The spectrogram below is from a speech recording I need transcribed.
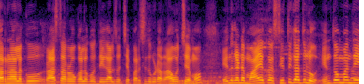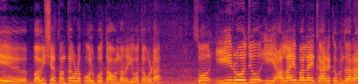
ధర్నాలకు రాస్తా రోకలకు దిగాల్సి వచ్చే పరిస్థితి కూడా రావచ్చేమో. ఎందుకంటే మా యొక్క స్థితిగతులు ఎంతోమంది భవిష్యత్ అంతా కూడా కోల్పోతూ ఉన్నారు యువత కూడా. సో ఈరోజు ఈ అలాయ్ బలాయ్ కార్యక్రమం ద్వారా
